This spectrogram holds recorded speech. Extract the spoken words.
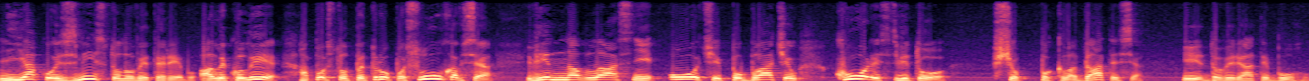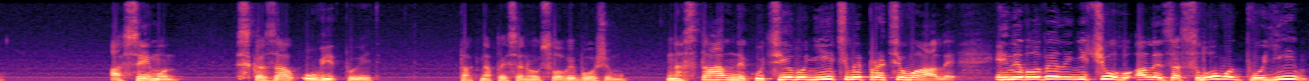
ніякого змісту ловити рибу. Але коли апостол Петро послухався, він на власні очі побачив користь від того, щоб покладатися і довіряти Богу. А Симон сказав у відповідь, так написано у Слові Божому, наставнику, цілу ніч ми працювали і не вловили нічого, але за словом Твоїм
